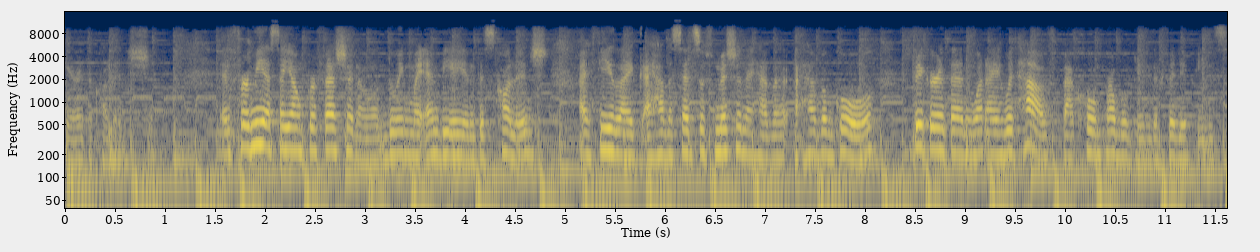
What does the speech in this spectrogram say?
here at the college. And for me as a young professional doing my MBA in this college, I feel like I have a sense of mission, I have a, I have a goal bigger than what I would have back home probably in the Philippines.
